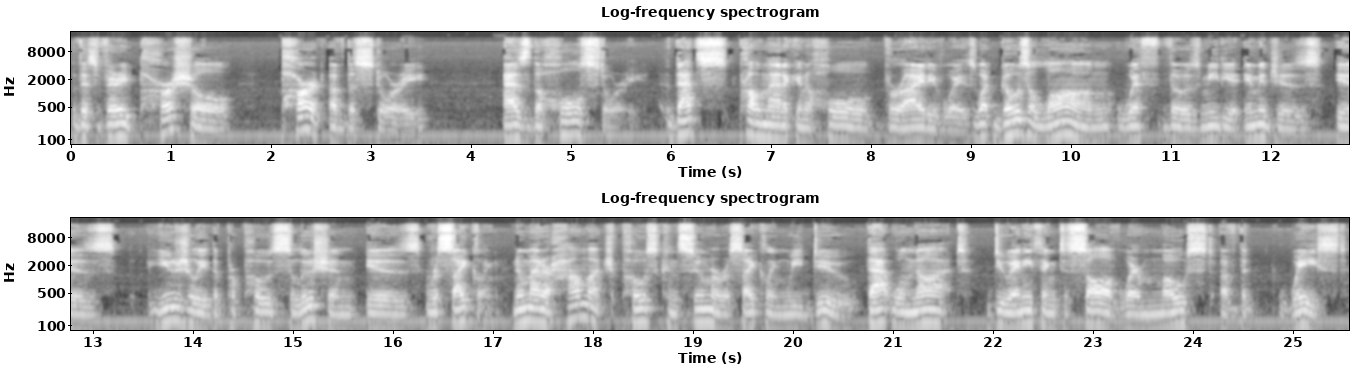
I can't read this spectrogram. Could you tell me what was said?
this very partial part of the story as the whole story. That's problematic in a whole variety of ways. What goes along with those media images is usually the proposed solution is recycling. No matter how much post consumer recycling we do, that will not do anything to solve where most of the waste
